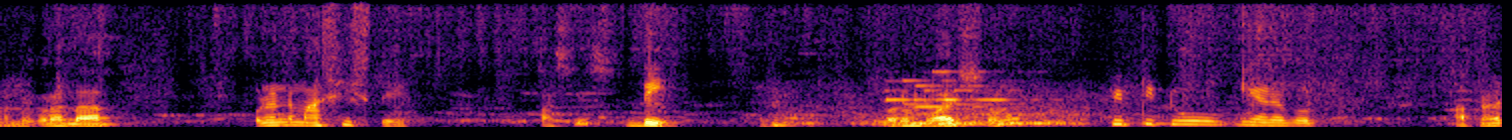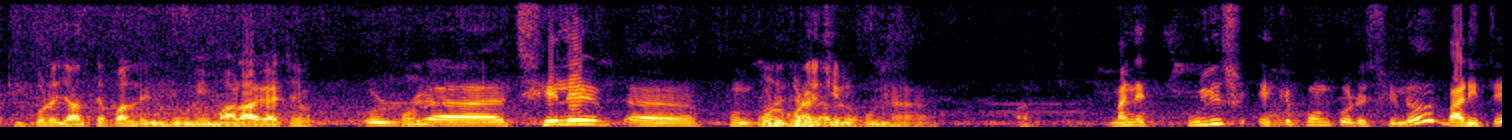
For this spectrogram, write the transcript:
মানে ওনার নাম? ওনার নাম আশিস দে। আশিস? দে। ওর বয়স হলো ফিফটি টু নিয়ার অ্যাবাউট আপনারা কি করে জানতে পারলেন যে উনি মারা গেছে? ওর ছেলে ফোন ফোন করেছিল পুলিশ। হ্যাঁ। আচ্ছা। মানে পুলিশ একে ফোন করেছিল বাড়িতে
